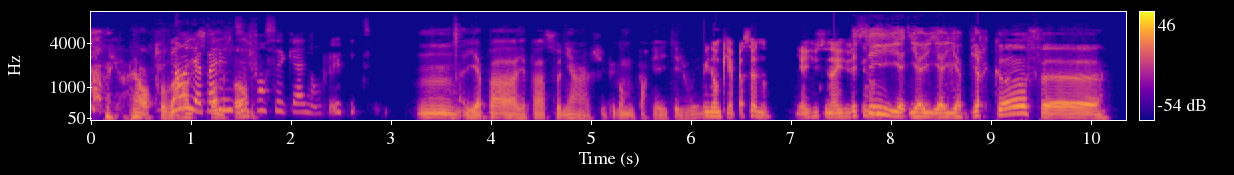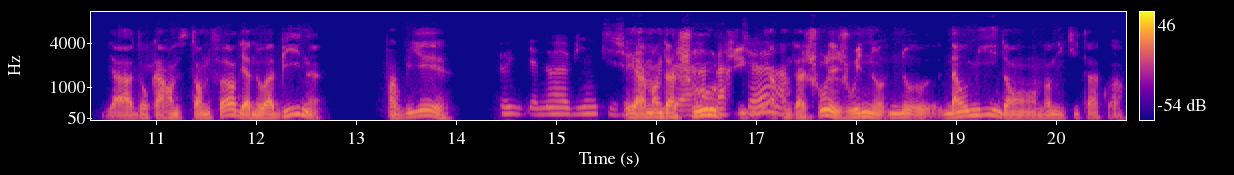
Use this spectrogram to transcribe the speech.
Non, mais voilà, on retrouve non il Aaron y a pas. Lindsay Fonseca non plus Hmm, Il y a pas, il y a pas Sonia. Je sais plus comment par quelle elle était jouée. Oui, donc il y a personne. Il y a juste, il y en a Mais si, il y a, il y a, il y a, Birkhoff, euh, il y a donc Aaron Stanford, il y a Noah Bean, pas oublié. oui il y a Noah Bean qui joue Et Amanda Schul, qui. Amanda Schul, elle jouait no, no- Naomi dans, dans Nikita, quoi.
